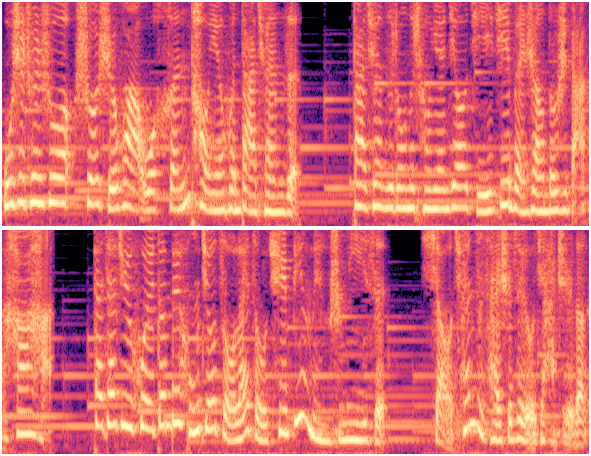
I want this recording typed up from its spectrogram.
吴世春说：“说实话，我很讨厌混大圈子。大圈子中的成员交集基本上都是打个哈哈，大家聚会端杯红酒，走来走去，并没有什么意思。小圈子才是最有价值的，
